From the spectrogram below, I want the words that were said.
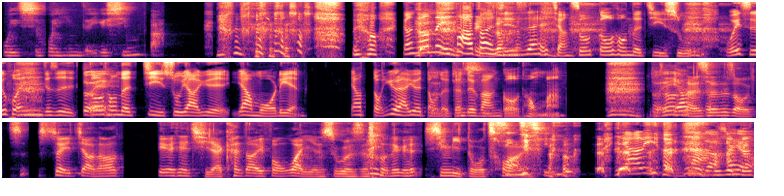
维持婚姻的一个心法。没有，刚刚那一大段 其实是在讲说沟通的技术，维持婚姻就是沟通的技术要越要磨练。要懂，越来越懂得跟对方沟通嘛？你知道男生那种睡觉，然后第二天起来看到一封万言书的时候，那个心里多创，压力很大，就是跟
